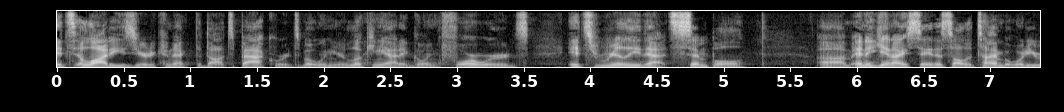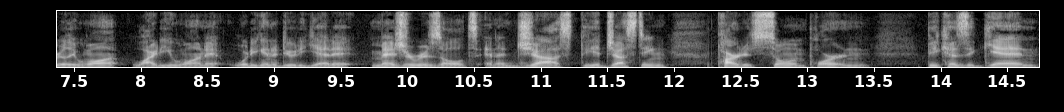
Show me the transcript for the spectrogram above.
it's a lot easier to connect the dots backwards. But when you're looking at it going forwards, it's really that simple. Um, and again, I say this all the time, but what do you really want? Why do you want it? What are you going to do to get it? Measure results and adjust. The adjusting part is so important because, again,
